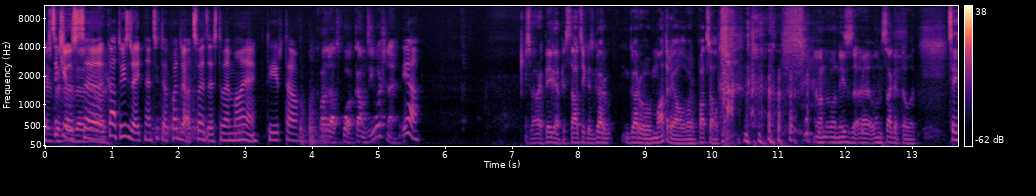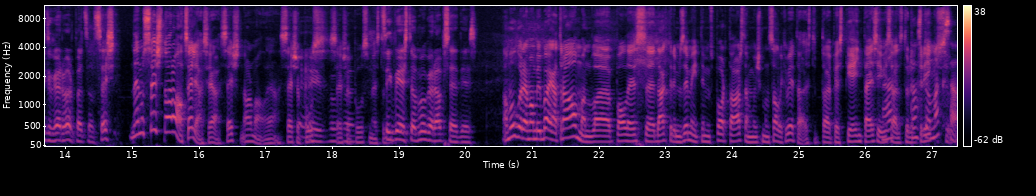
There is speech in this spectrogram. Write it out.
Es cik jūs, eh, kā tu izreikināji, cik tev kvadrāts vajadzēs tavai mājai? Tīri tā. kvadrāts, ko kam dzīvošanai. Jā, Es vairāk piegāju pēc tā, cik es garu, garu materiālu varu pacelt un, un, iz, un sagatavot. Cik tu gari vari pacelt? Seši? Nē, nu, seši normāli ceļās, jā, seši normāli, jā, seši pusi, Ei, seši pusi. Mēs tur Cik bieži to muguru apsēdies? Ar mugurē man bija baigā trauma. Man, lai- paldies eh, doktoram Zemītam, sporta ārstam. Viņš man salika vietā. Es tur tā pie stieņa taisīju visādas trikus, maksā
